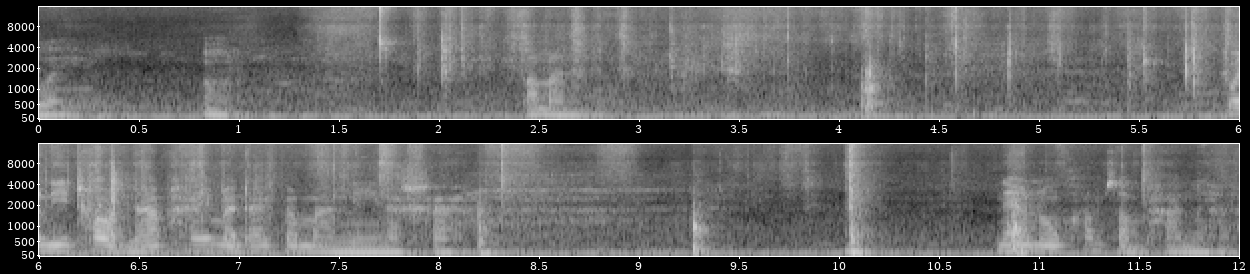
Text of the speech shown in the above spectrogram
ด้วย อืมประมาณนี้วันนี้ถอดหน้าไพ่มาได้ประมาณนี้นะคะ แนวโน้มความสัมพันธ์ค่ะ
